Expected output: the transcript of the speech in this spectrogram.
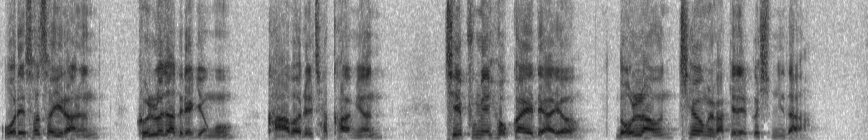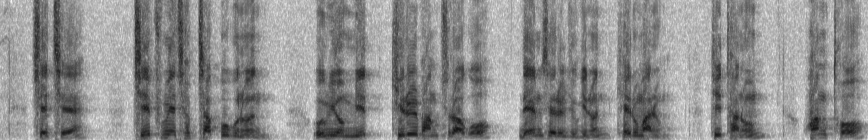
오래 서서 일하는 근로자들의 경우 가발을 착화하면 제품의 효과에 대하여 놀라운 체험을 갖게 될 것입니다. 셋째, 제품의 접착 부분은 음이온 및 기를 방출하고 냄새를 죽이는 게르마늄, 티타늄, 황토,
